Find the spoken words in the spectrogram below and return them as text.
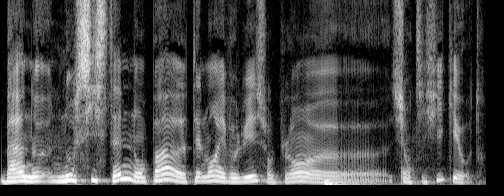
ben, no- nos systèmes n'ont pas euh, tellement évolué sur le plan euh, scientifique et autres.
